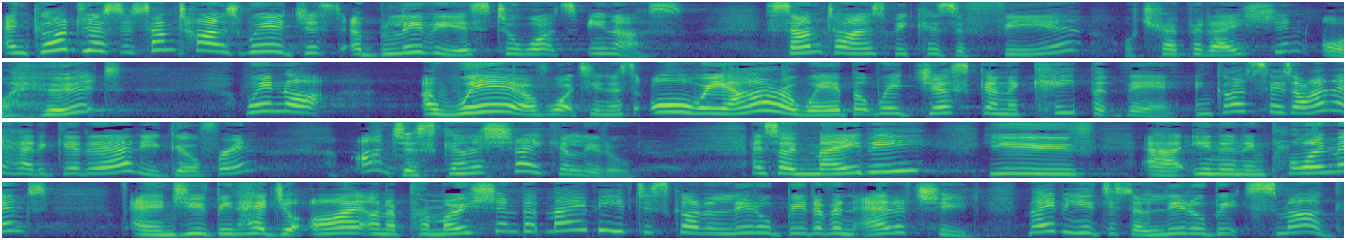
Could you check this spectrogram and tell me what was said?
And God just, sometimes we're just oblivious to what's in us. Sometimes because of fear or trepidation or hurt, we're not aware of what's in us, or we are aware, but we're just going to keep it there. And God says, I know how to get it out of you, girlfriend. I'm just going to shake a little. And so maybe you've uh, in an employment and you've been had your eye on a promotion, but maybe you've just got a little bit of an attitude. Maybe you're just a little bit smug.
